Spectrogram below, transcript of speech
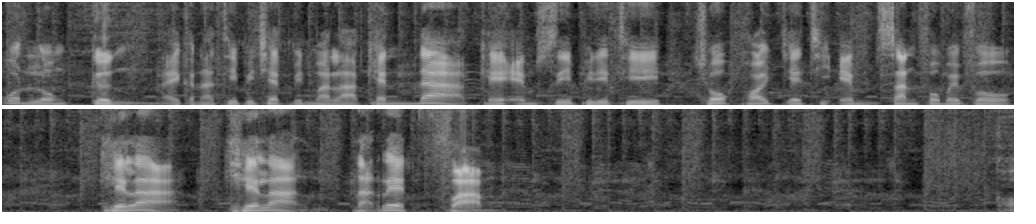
อ้วนลงกึ่ง ในขณะที่พิเชษบินมาลาเคนด้า KMC PDT โชคพอยต์ JTM ซันโฟไบโฟเคล่าเคล่านเรศฟาร์ม ขอ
